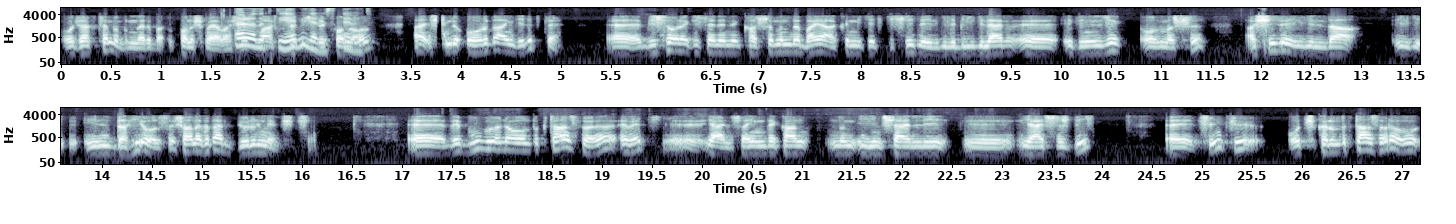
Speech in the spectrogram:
Ocak'ta mı bunları konuşmaya başladık? Aralık Mart'ta diyebiliriz. Konu evet. Yani şimdi oradan gelip de ee, bir sonraki senenin Kasım'ında bayağı klinik etkisiyle ilgili bilgiler e, edinilecek olması aşıyla ilgili daha ilgili dahi olsa şu ana kadar görülmemiş bir şey. Ee, ve bu böyle olduktan sonra evet e, yani Sayın Dekan'ın iyimserliği e, yersiz değil. E, çünkü o çıkarıldıktan sonra o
